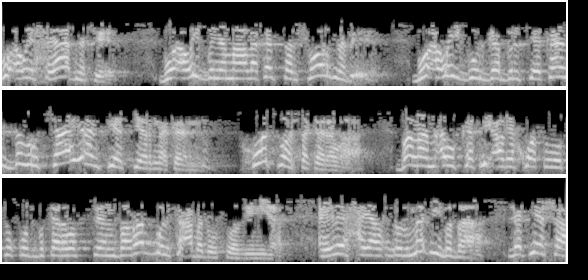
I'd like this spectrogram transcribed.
بۆ ئەوەی حیات نەچێ بۆ ئەوەی بنەماڵەکە سەرشۆر نەبێ بۆ ئەوەی گورگە برسەکان دڵ و چایان پێ تێر نەکەن. خۆت پۆشتەکەرەوە. بەڵام ئەو کەفی ئەڵێ خۆت و توقوت بکەرەوە سێن بەڕەب بول کەعبە دڵسۆزی نییە. ئەوێ حیا حرمەتی ببە لە پێشا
